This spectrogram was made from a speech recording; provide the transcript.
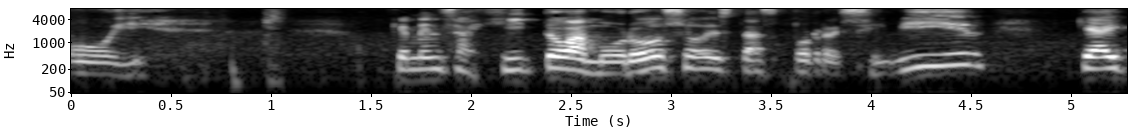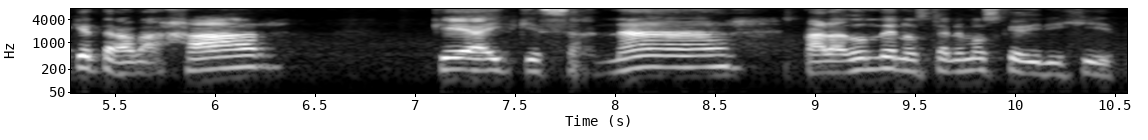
hoy. ¿Qué mensajito amoroso estás por recibir? ¿Qué hay que trabajar? ¿Qué hay que sanar? ¿Para dónde nos tenemos que dirigir?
